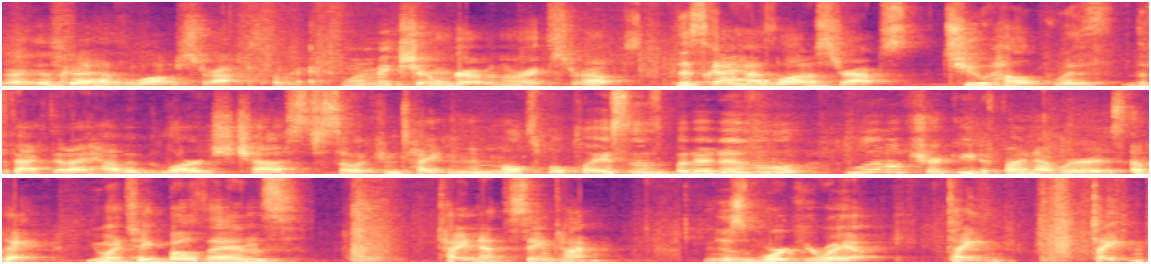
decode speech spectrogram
All right, this guy has a lot of straps. Okay, I wanna make sure I'm grabbing the right straps. This guy has a lot of straps to help with the fact that I have a large chest so it can tighten in multiple places, but it is a little tricky to find out where it is. Okay, you wanna take both ends, tighten at the same time, and just work your way up. Tighten, tighten.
